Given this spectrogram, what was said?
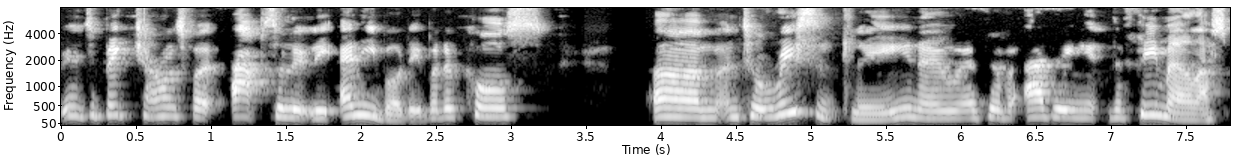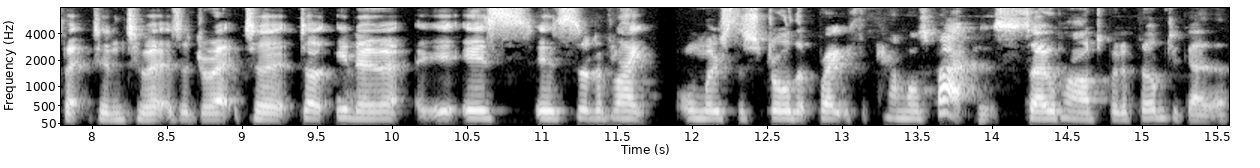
it's a big challenge for absolutely anybody. But of course, um, until recently, you know, sort of adding the female aspect into it as a director, you know, is is sort of like almost the straw that breaks the camel's back. It's so hard to put a film together.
